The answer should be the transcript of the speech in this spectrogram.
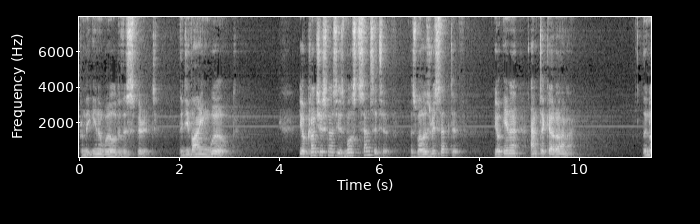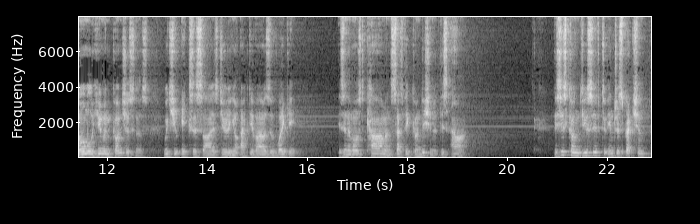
from the inner world of the spirit, the divine world. Your consciousness is most sensitive as well as receptive. Your inner antakarana, the normal human consciousness which you exercise during your active hours of waking, is in a most calm and sattvic condition at this hour. This is conducive to introspection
